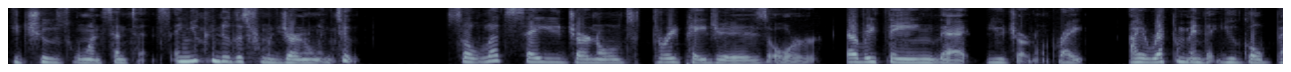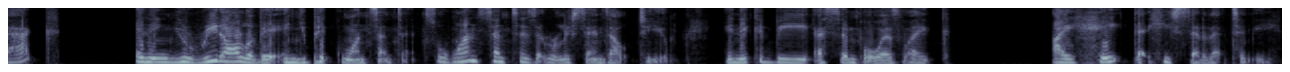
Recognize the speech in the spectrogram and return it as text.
you choose one sentence. And you can do this from journaling too. So let's say you journaled three pages or everything that you journaled, right? I recommend that you go back and then you read all of it and you pick one sentence. So one sentence that really stands out to you. And it could be as simple as like, I hate that he said that to me.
